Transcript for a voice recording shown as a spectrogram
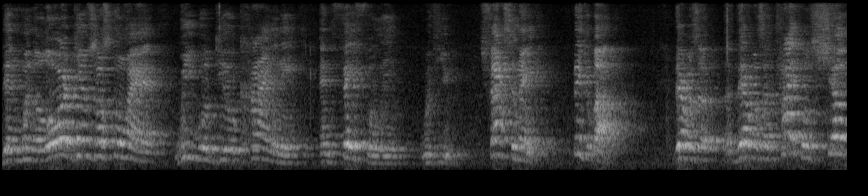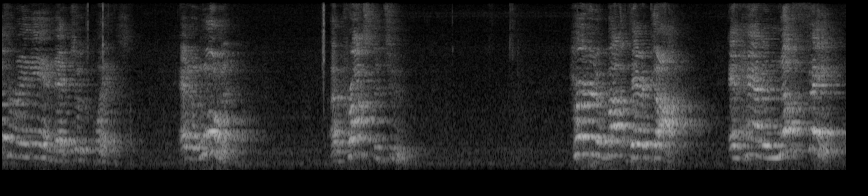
then when the Lord gives us the land, we will deal kindly and faithfully with you. It's fascinating. Think about it. There was a, there was a type of sheltering in that took place. And a woman, a prostitute, heard about their God and had enough faith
